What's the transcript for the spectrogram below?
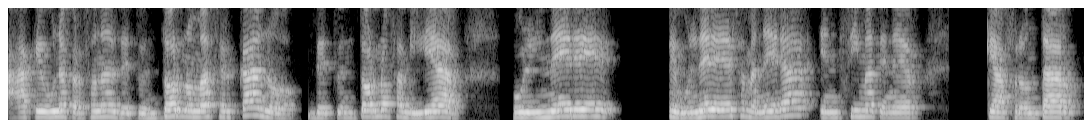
a que una persona de tu entorno más cercano, de tu entorno familiar, vulnere te vulnere de esa manera, encima tener que afrontar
